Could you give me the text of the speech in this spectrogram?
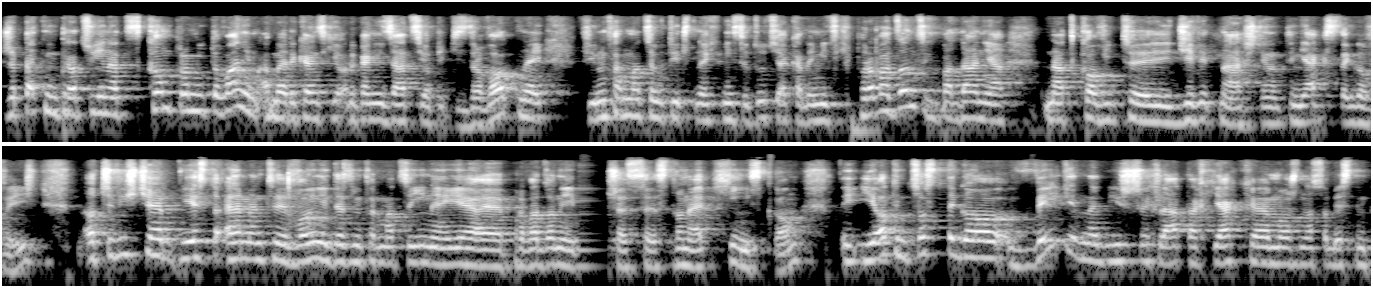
że Pekin pracuje nad skompromitowaniem amerykańskich organizacji opieki zdrowotnej, firm farmaceutycznych, instytucji akademickich prowadzących badania nad COVID-19, nad tym, jak z tego wyjść. Oczywiście jest to element wojny dezinformacyjnej e, prowadzonej przez stronę chińską i o tym, co z tego wyjdzie w najbliższych latach, jak można sobie z tym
